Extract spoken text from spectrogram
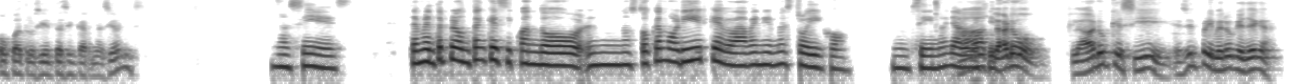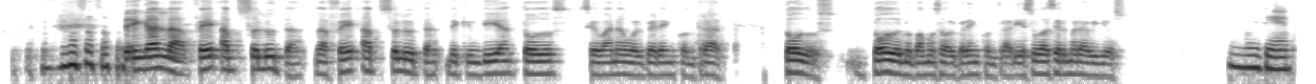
o 400 encarnaciones. Así es. También te preguntan que si cuando nos toque morir, que va a venir nuestro hijo. Mm, sí, ¿no? Ya lo ah, claro, claro que sí. Es el primero que llega. Tengan la fe absoluta, la fe absoluta de que un día todos se van a volver a encontrar. Todos, todos nos vamos a volver a encontrar y eso va a ser maravilloso. Muy bien.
